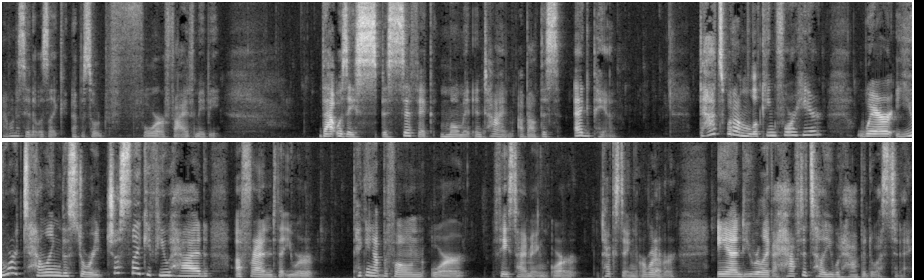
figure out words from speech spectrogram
I want to say that was like episode four or five, maybe that was a specific moment in time about this egg pan. That's what I'm looking for here, where you are telling the story just like if you had a friend that you were picking up the phone or FaceTiming or texting or whatever, and you were like, I have to tell you what happened to us today.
